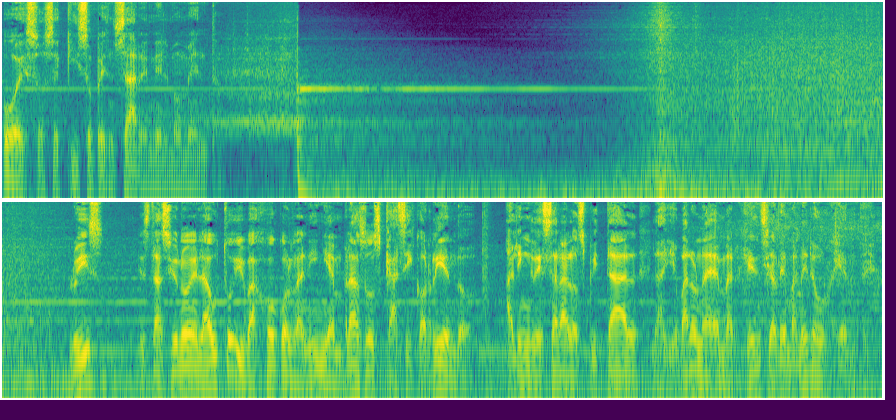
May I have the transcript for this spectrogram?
O eso se quiso pensar en el momento. Luis estacionó el auto y bajó con la niña en brazos casi corriendo. Al ingresar al hospital, la llevaron a emergencia de manera urgente.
